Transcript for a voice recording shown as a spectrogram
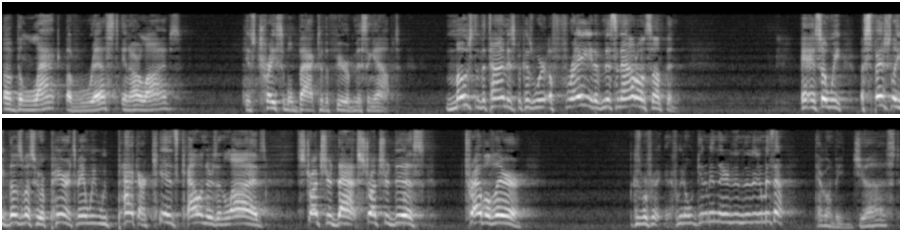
of the lack of rest in our lives is traceable back to the fear of missing out. Most of the time it's because we're afraid of missing out on something. And so we, especially those of us who are parents, man, we, we pack our kids' calendars and lives, structured that, structured this, travel there. Because we're if we don't get them in there, then to miss out. They're going to be just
